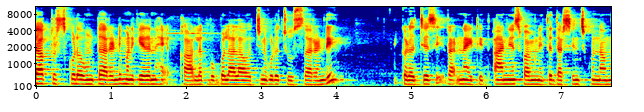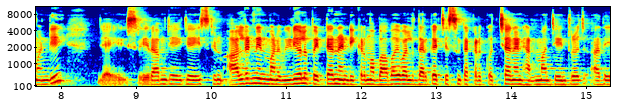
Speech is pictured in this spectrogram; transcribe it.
డాక్టర్స్ కూడా ఉంటారండి. మనకి ఏదైనా కాళ్ళకు బొబ్బలు అలా వచ్చినా కూడా చూస్తారండి. ఇక్కడ వచ్చేసి నైట్ ఆంజనేయ స్వామిని అయితే దర్శించుకున్నామండి. జై శ్రీరామ్ జై జై శ్రీ ఆల్రెడీ నేను మన వీడియోలో పెట్టానండి. ఇక్కడ మా బాబాయ్ వాళ్ళు దర్గా చేస్తుంటే అక్కడికి వచ్చానండి. హనుమాన్ జయంతి రోజు అదే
